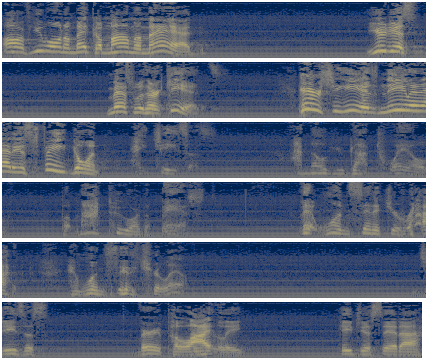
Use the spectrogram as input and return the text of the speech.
Oh, if you want to make a mama mad, you just mess with her kids. Here she is kneeling at his feet going, Hey, Jesus, I know you got 12, but my two are the best. Let one sit at your right and one sit at your left. Jesus, very politely, he just said, I,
